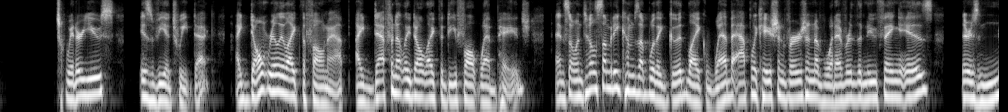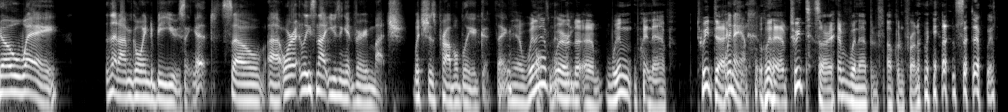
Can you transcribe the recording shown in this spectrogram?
Twitter use is via TweetDeck. I don't really like the phone app. I definitely don't like the default web page. And so until somebody comes up with a good like web application version of whatever the new thing is, there's no way that I'm going to be using it. So, uh, or at least not using it very much, which is probably a good thing. Yeah, Winamp, where uh, Win Winamp, TweetDeck, Winamp, Winamp, Tweet. Sorry, I have Winamp in, up in front of me.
